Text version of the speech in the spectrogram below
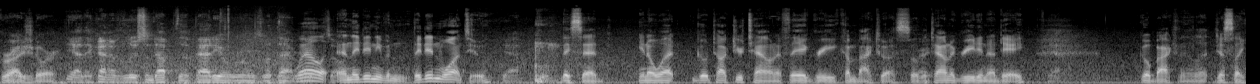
garage door. Yeah, they kind of loosened up the patio rules with that. Well, right? So- and they didn't even they didn't want to. yeah, They said, you know what, go talk to your town. If they agree, come back to us. So the town agreed in a day. yeah, Go back to the just like,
